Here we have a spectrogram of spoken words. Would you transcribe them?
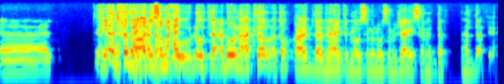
آه يحتاج خبرة عنصر أكثر. محل. لو, لو تلعبونه أكثر أتوقع يبدأ بنهاية الموسم الموسم الجاي يصير هداف هداف يعني.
